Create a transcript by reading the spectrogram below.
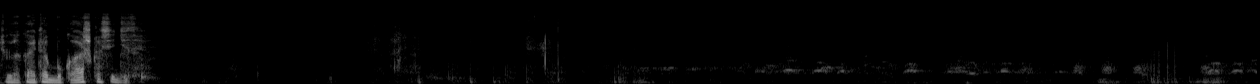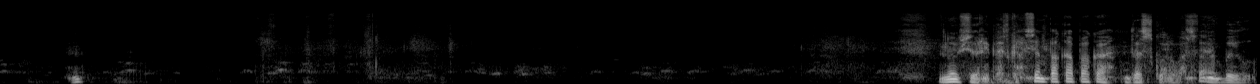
Что какая-то букашка сидит. Ну и все, ребятка. Всем пока-пока. До скорого. С вами был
